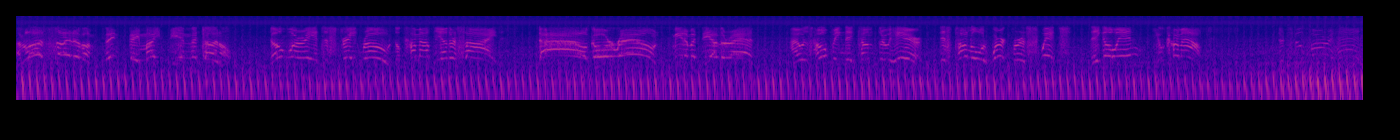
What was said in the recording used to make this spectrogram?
I've lost sight of them. Think they might be in the tunnel. Don't worry, it's a straight road. They'll come out the other side. Now go around. Meet them at the other end. I was hoping they'd come through here. This tunnel would work for a switch. They go in, you come out. They're too far ahead.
